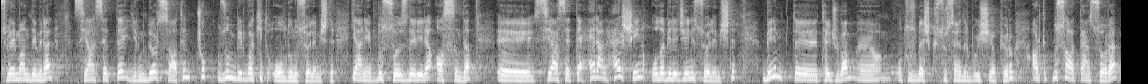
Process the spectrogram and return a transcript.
Süleyman Demirel siyasette 24 saatin çok uzun bir vakit olduğunu söylemişti. Yani bu sözleriyle aslında e, siyasette her an her şeyin olabileceğini söylemişti. Benim te- tecrübem e, 35 küsür senedir bu işi yapıyorum. Artık bu saatten sonra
